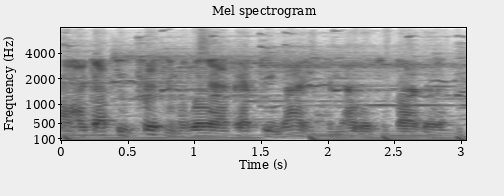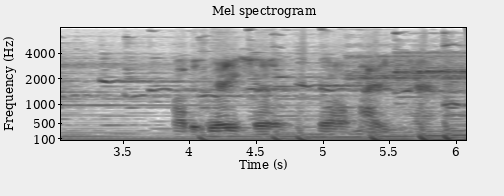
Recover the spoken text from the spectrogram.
I got through prison the way I got through life, and that was by the by the grace of the Almighty. Man.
